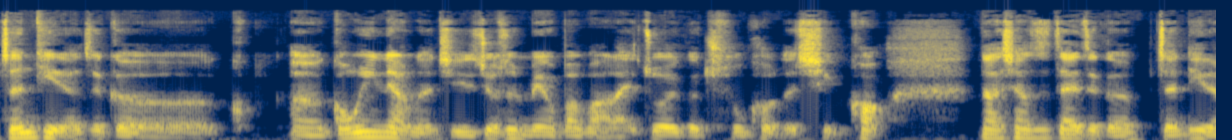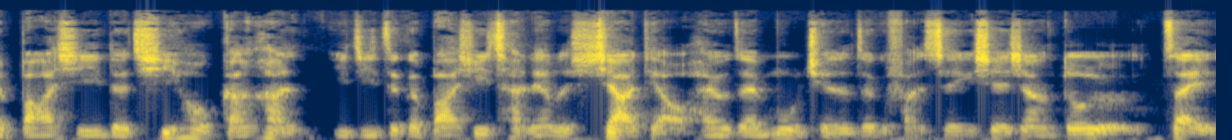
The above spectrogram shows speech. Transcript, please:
整体的这个。呃，供应量呢，其实就是没有办法来做一个出口的情况。那像是在这个整体的巴西的气候干旱，以及这个巴西产量的下调，还有在目前的这个反声音现象，都有在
